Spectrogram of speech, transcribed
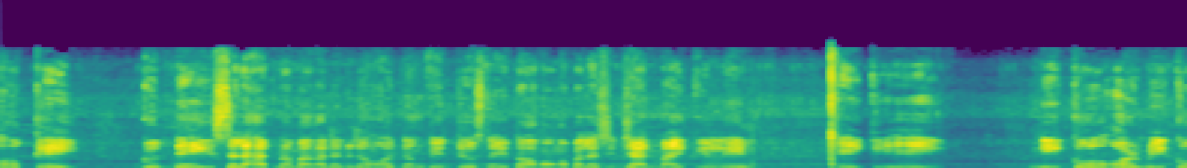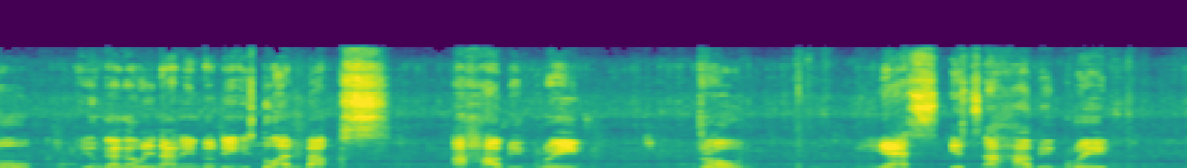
Okay, good day sa lahat ng mga nanonood ng videos na ito. Ako nga pala si John Michael Lim, aka Nico or Miko. Yung gagawin natin today is to unbox a hobby grade drone. Yes, it's a hobby grade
